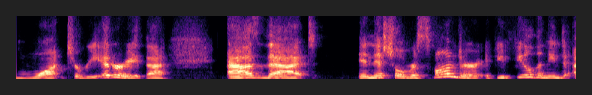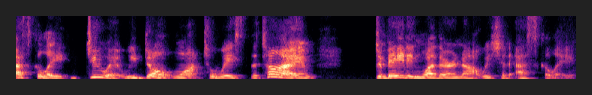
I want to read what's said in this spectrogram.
want to reiterate that as that initial responder, if you feel the need to escalate, do it. We don't want to waste the time debating whether or not we should escalate.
